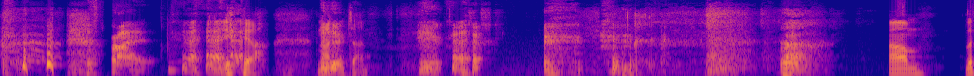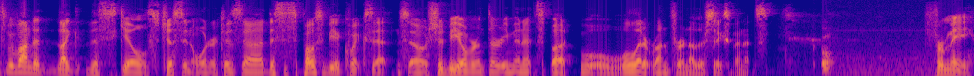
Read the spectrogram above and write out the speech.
Let's try it. yeah, not your time. um, let's move on to like the skills just in order because uh, this is supposed to be a quick set, so it should be over in thirty minutes, but we'll we'll let it run for another six minutes. For me,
